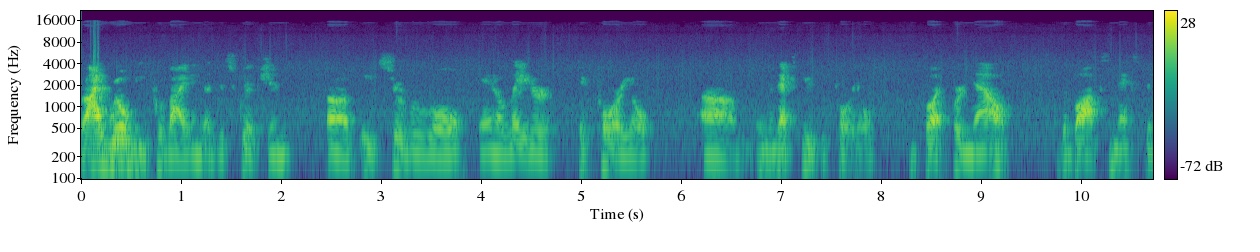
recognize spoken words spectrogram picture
or I will be providing a description of each server role in a later tutorial, um, in the next few tutorials. But for now, the box next to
